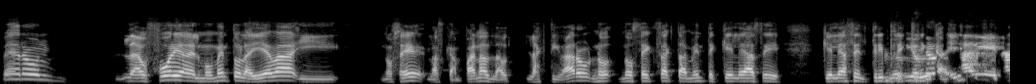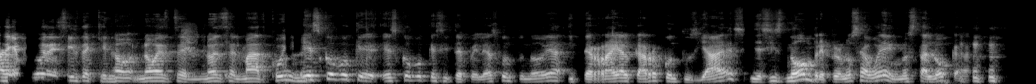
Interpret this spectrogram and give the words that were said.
Pero la euforia del momento la lleva y no sé, las campanas la, activaron, no, no sé exactamente qué le hace, qué le hace el triple clic ahí. Nadie, puede decirte que no, no, es el, no es el Mad Queen. Es como, que, es como que si te peleas con tu novia y te raya el carro con tus llaves y decís, no, hombre, pero no sea güey, no está loca.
